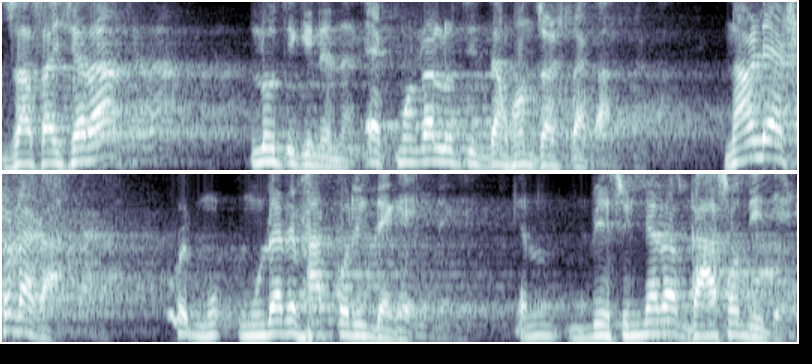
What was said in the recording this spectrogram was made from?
যাচাই ছাড়া লতি কিনে না। এক মুডার লতির দাম পঞ্চাশ টাকা। না হলে একশো টাকা। ওই মুডারে ভাগ করি দেখে। কেন বেসুন্যারা গাছও দিয়ে দেয়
